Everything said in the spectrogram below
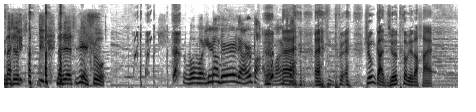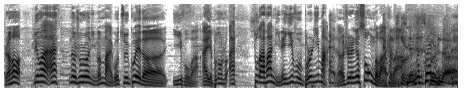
那是那是日树。我我是让别人俩人把着，完了哎撞。哎，对，这种感觉特别的嗨。然后另外，哎，那说说你们买过最贵的衣服吧？哎，也不能说，哎，杜大发，你那衣服不是你买的，是人家送的吧？是吧？人家送的，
